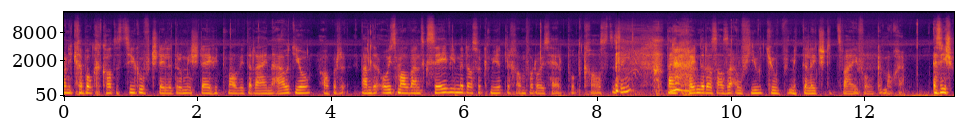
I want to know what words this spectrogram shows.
habe ich keinen Bock gehabt, das Zeug aufzustellen, darum ist der heute mal wieder rein Audio. Aber wenn ihr uns mal wollt sehen wie wir da so gemütlich am vor uns her podcasten sind, dann könnt ihr das also auf YouTube mit den letzten zwei Folgen machen. Es ist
